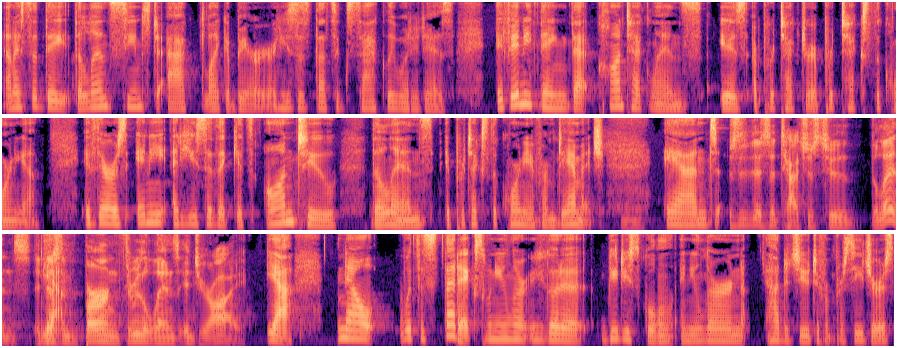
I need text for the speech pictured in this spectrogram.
And I said they the lens seems to act like a barrier. And he says that's exactly what it is. If anything, that contact lens is a protector. It protects the cornea. If there is any adhesive that gets onto the lens, it protects the cornea from damage. Mm-hmm. And This, is- this attaches to the lens. It Yeah. doesn't burn through the lens into your eye. Yeah. Now, with aesthetics, when you learn, you go to beauty school and you learn how to do different procedures,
